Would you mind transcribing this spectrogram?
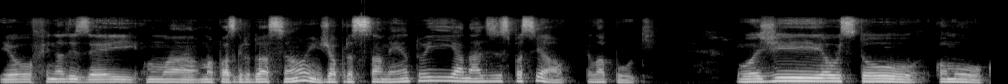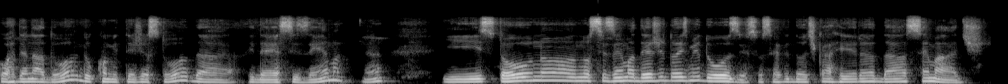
eu finalizei uma, uma pós-graduação em geoprocessamento e análise espacial pela PUC. Hoje eu estou como coordenador do comitê gestor da IDS Cisema, né? E estou no, no Cisema desde 2012, sou servidor de carreira da SEMAD.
